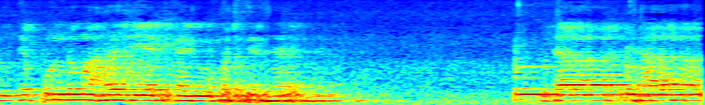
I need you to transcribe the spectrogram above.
म्हणजे पुंड महाराज या ठिकाणी उपस्थित झाले. त्याला त्याला-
